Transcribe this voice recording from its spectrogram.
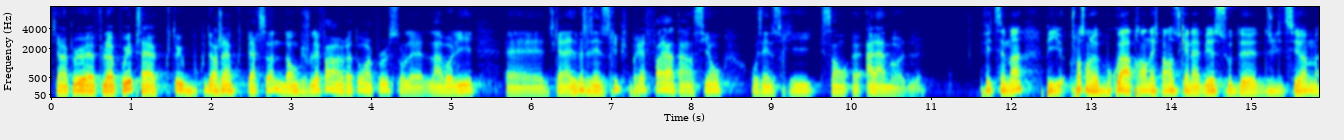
qui a un peu floppé, puis ça a coûté beaucoup d'argent à beaucoup de personnes. Donc, je voulais faire un retour un peu sur le- l'envolée du cannabis, les industries, puis bref, faire attention aux industries qui sont euh, à la mode. Effectivement. Puis je pense qu'on a beaucoup à apprendre d'expérience du cannabis ou du lithium.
